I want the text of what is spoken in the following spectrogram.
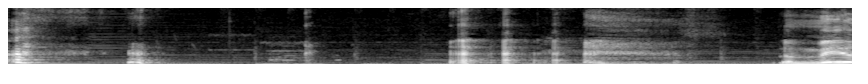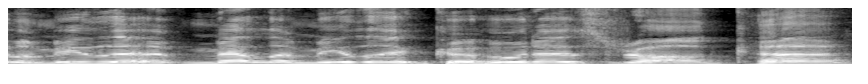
the Mila Mila Mela Mila Kahuna strong, huh?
